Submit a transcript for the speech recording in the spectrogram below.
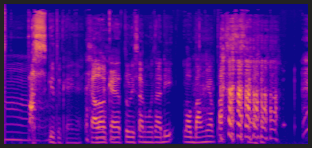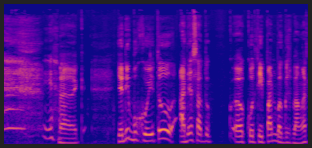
Hmm. pas gitu kayaknya. Kalau kayak tulisanmu tadi lobangnya pas. Iya. nah jadi buku itu ada satu eh, kutipan bagus banget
